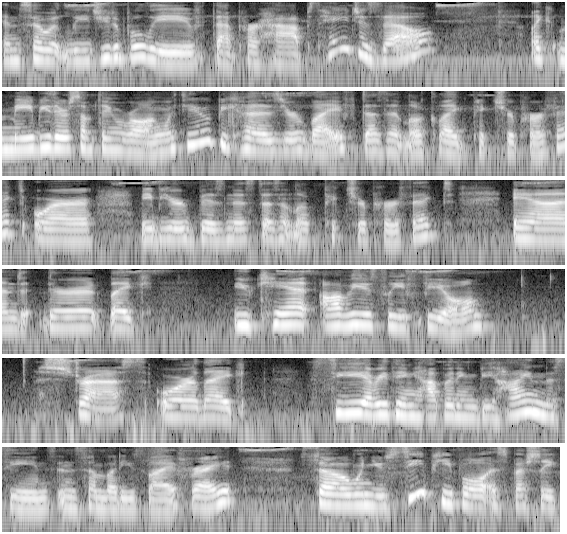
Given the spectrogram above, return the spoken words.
And so it leads you to believe that perhaps, hey Giselle, like maybe there's something wrong with you because your life doesn't look like picture perfect, or maybe your business doesn't look picture perfect. And they're like, you can't obviously feel stress or like see everything happening behind the scenes in somebody's life, right? So when you see people, especially,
